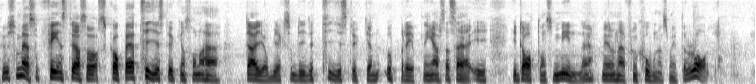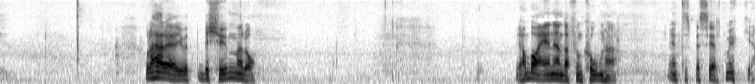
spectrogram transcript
hur som helst så finns det alltså, skapar jag tio stycken sådana här DAI-objekt så blir det tio stycken upprepningar så att säga, i, i datorns minne med den här funktionen som heter roll. Och det här är ju ett bekymmer då. Vi har bara en enda funktion här, inte speciellt mycket.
